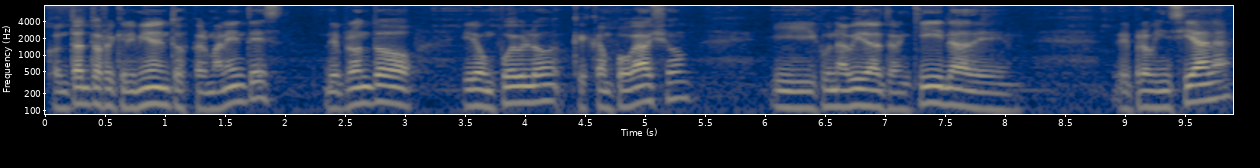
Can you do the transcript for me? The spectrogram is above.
con tantos requerimientos permanentes, de pronto ir a un pueblo que es Campo Gallo y con una vida tranquila, de, provinciana.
